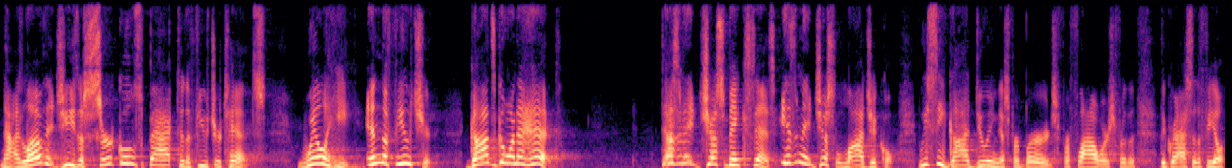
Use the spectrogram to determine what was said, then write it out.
Now, I love that Jesus circles back to the future tense. Will He, in the future, God's going ahead. Doesn't it just make sense? Isn't it just logical? We see God doing this for birds, for flowers, for the, the grass of the field.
